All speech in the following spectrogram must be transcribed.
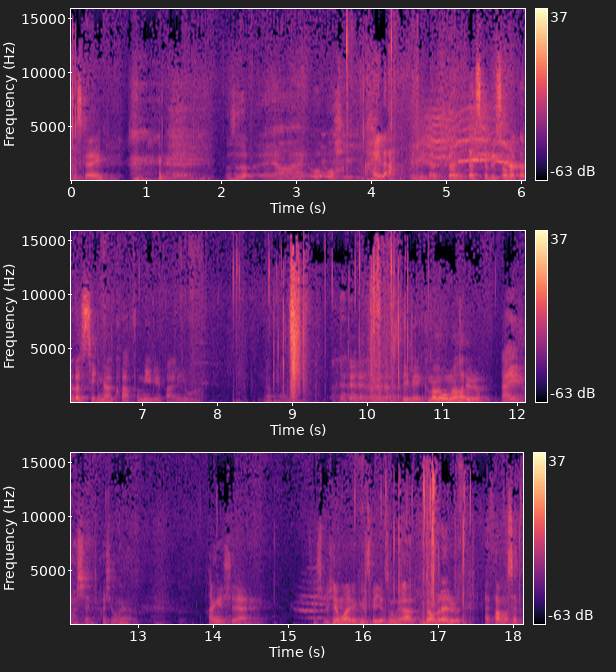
Hva skal jeg egentlig? Og, så, ja, og, og hele appen min den, den, den, skal bli sånn at den velsigner hver familie på hele jorda. Stilig. Hvor mange unger har du, da? Nei, jeg har ikke, har ikke unger. Trenger ikke jeg er ikke bekymra deg. Gud skal gi oss unger. Ja, Hvor gammel er du? Nei, 75.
